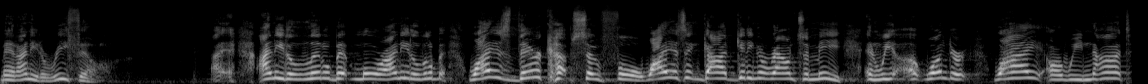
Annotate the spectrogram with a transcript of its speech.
man, I need a refill. I, I need a little bit more. I need a little bit. Why is their cup so full? Why isn't God getting around to me? And we uh, wonder, why are we not?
